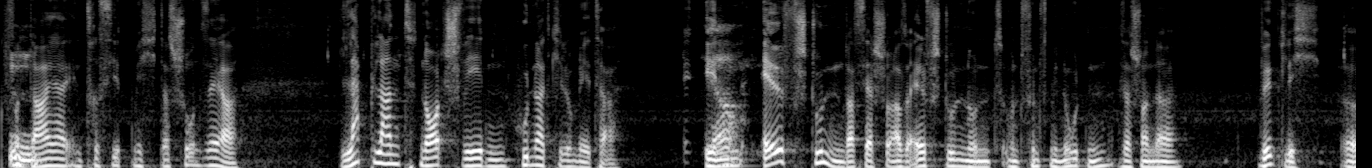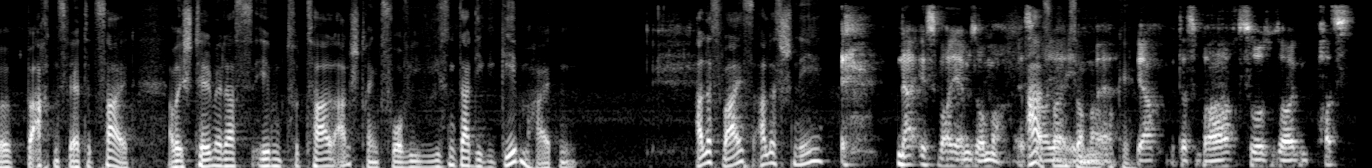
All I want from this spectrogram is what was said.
Von Mhm. daher interessiert mich das schon sehr. Lappland, Nordschweden, 100 Kilometer. In Ja. elf Stunden, was ja schon, also elf Stunden und, und fünf Minuten, ist ja schon eine wirklich äh, beachtenswerte Zeit. Aber ich stelle mir das eben total anstrengend vor. Wie, wie sind da die Gegebenheiten? Alles weiß, alles Schnee? Na, es war ja im Sommer. Es Ah, es war ja im Sommer, äh, okay. Ja, das war sozusagen fast,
